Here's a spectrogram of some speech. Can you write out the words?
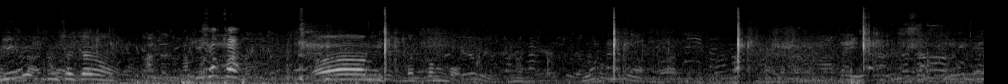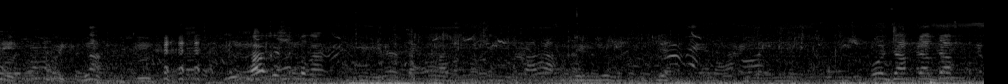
니는 훔쳤잖아. 훔쳤어. 아, 맞건 뭐. 아, 그 신부가. ดับดับดับ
